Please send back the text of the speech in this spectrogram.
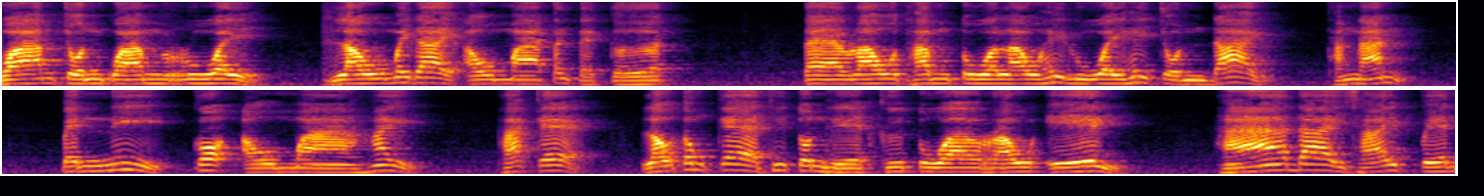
ความจนความรวย เราไม่ได้เอามาตั้งแต่เกิด แต่เราทำตัวเราให้รวยให้จนได้ ทั้งนั้นเป็นหนี้ก็เอามาให้พระแก้ เราต้องแก้ที่ต้นเหตุคือตัวเราเอง หาได้ใช้เป็น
